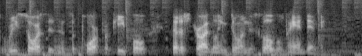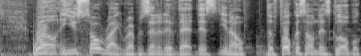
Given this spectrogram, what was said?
resources and support for people that are struggling during this global pandemic. Well, and you're so right, Representative, that this, you know, the focus on this global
